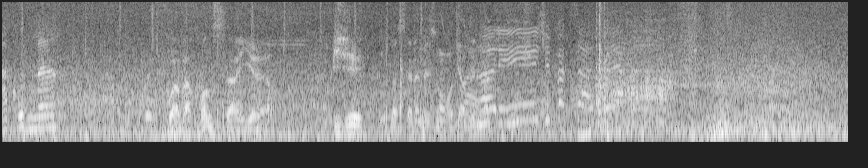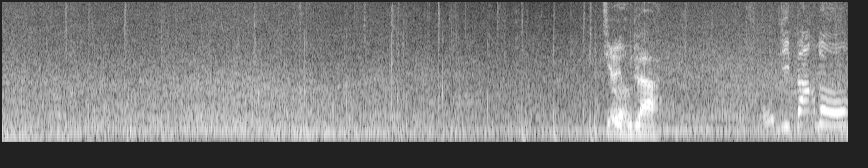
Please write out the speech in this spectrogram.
Un coup de main Cette fois, va prendre ça ailleurs. Pigé, passez à la maison, regardez le match. Allez, j'ai pas que ça à faire. Tirez-vous de là. On dit pardon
